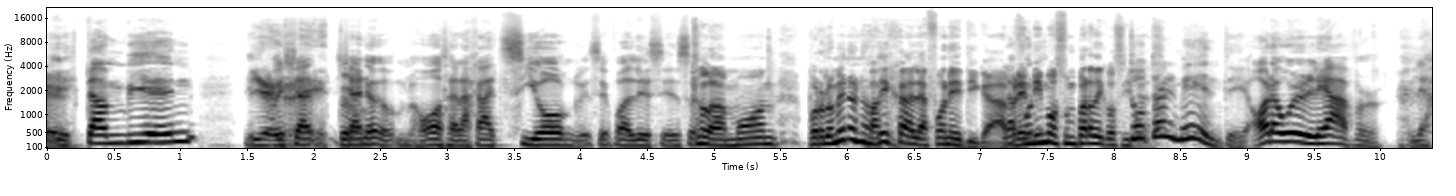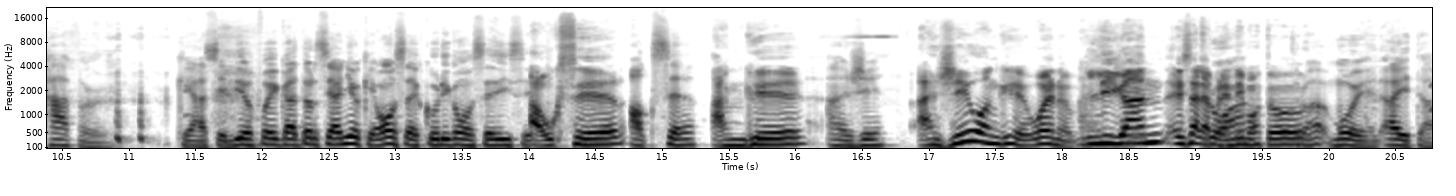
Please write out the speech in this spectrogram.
ahí. están bien. Y el Después ya, ya no, nos vamos a la acción que se fue al descenso. Clamont. Por lo menos nos Va- deja la fonética. La Aprendimos un par de cositas. Totalmente. Ahora vuelve Le Havre. Le Havre. que ascendió después de 14 años, que vamos a descubrir cómo se dice. Auxerre, Auxerre, Angers. Angers. ¿Angers o Angers? Bueno, Ligan, esa la aprendimos todo. Troyes. Muy bien, ahí está.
